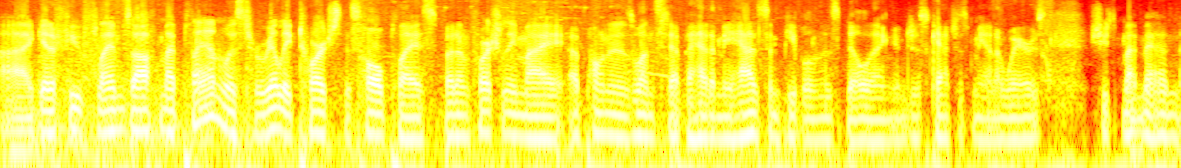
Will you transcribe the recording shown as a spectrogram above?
I get a few flames off. My plan was to really torch this whole place, but unfortunately my opponent is one step ahead of me, has some people in this building, and just catches me unawares, shoots my men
